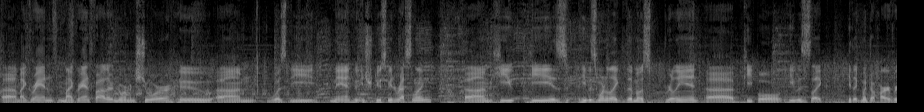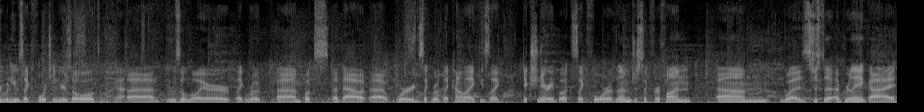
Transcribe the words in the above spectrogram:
uh, my grand my grandfather Norman Shore, who um, was the man who introduced me to wrestling. Um, he he is he was one of like the most brilliant uh, people. He was like he like went to Harvard when he was like 14 years old. Um, he was a lawyer. Like wrote um, books about uh, words. Like wrote like kind of like these like dictionary books, like four of them, just like for fun. Um, was just a, a brilliant guy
